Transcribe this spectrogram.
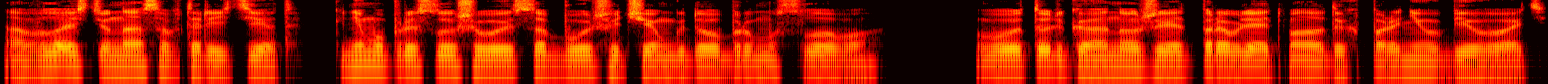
а власть у нас авторитет, к нему прислушиваются больше, чем к доброму слову. Вот только оно же и отправляет молодых парней убивать,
